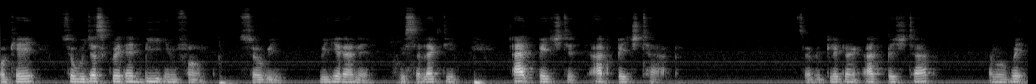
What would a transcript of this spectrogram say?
okay? So we just created be informed so we we hit on it. We select it. Add page to add page tab. So we click on add page tab and we wait.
